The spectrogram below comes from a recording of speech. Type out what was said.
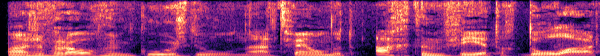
Maar ze verhogen hun koersdoel naar 248 dollar.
